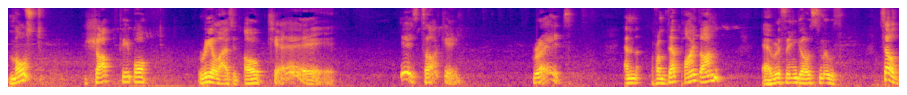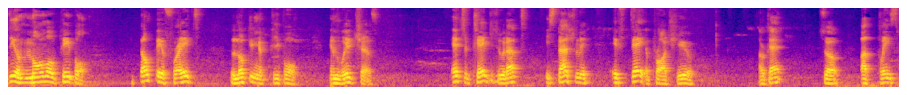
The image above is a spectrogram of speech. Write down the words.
most shop people realize it. Okay, he's talking. Great. And from that point on, everything goes smooth. So, dear normal people, don't be afraid looking at people in wheelchairs. It's okay to that, especially if they approach you. Okay? So, but please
